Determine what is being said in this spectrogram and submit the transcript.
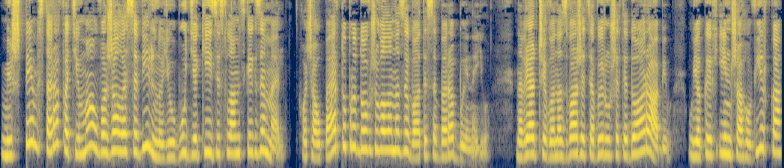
Між тим стара Фатіма вважалася вільною у будь-якій з ісламських земель, хоча уперто продовжувала називати себе рабинею. Навряд чи вона зважиться вирушити до арабів, у яких інша говірка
